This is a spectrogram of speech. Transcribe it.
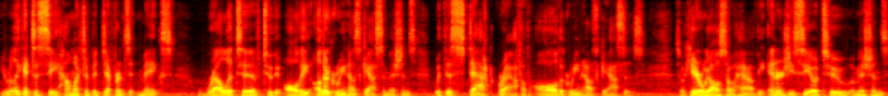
you really get to see how much of a difference it makes relative to the, all the other greenhouse gas emissions with this stacked graph of all the greenhouse gases. So here we also have the energy CO2 emissions,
